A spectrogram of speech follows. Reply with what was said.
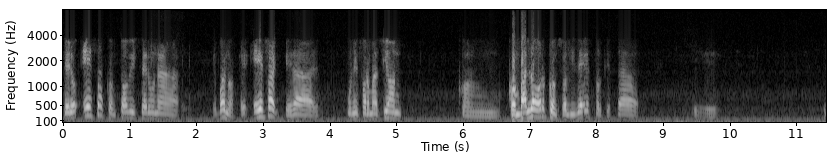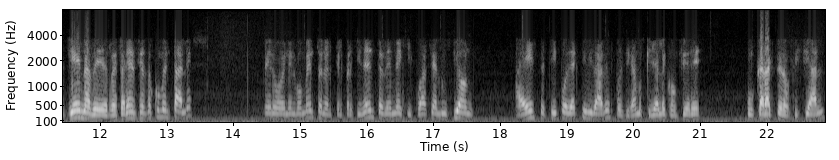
Pero esa con todo y ser una, bueno, e- esa era una información con, con valor, con solidez, porque está eh, llena de referencias documentales, pero en el momento en el que el presidente de México hace alusión a este tipo de actividades, pues digamos que ya le confiere un carácter oficial,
